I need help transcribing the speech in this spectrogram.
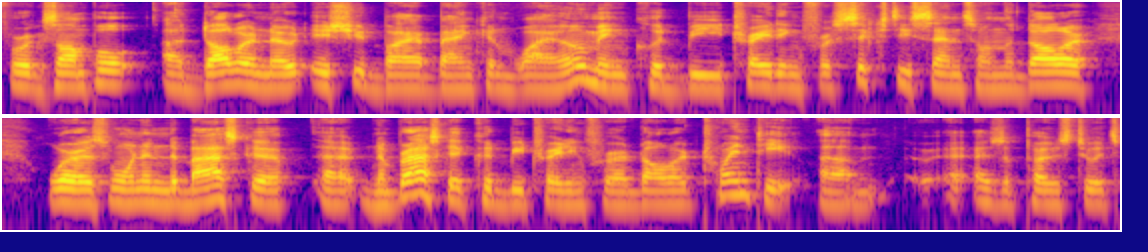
For example, a dollar note issued by a bank in Wyoming could be trading for 60 cents on the dollar, whereas one in Nebraska, uh, Nebraska could be trading for a dollar 20 um, as opposed to its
